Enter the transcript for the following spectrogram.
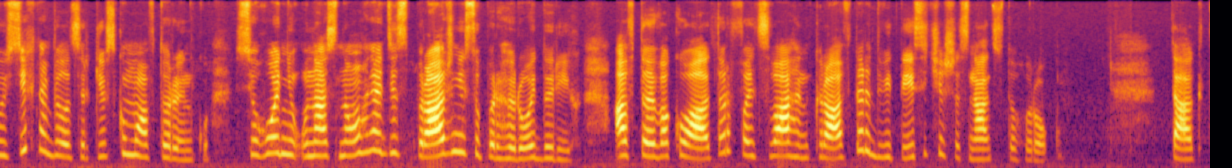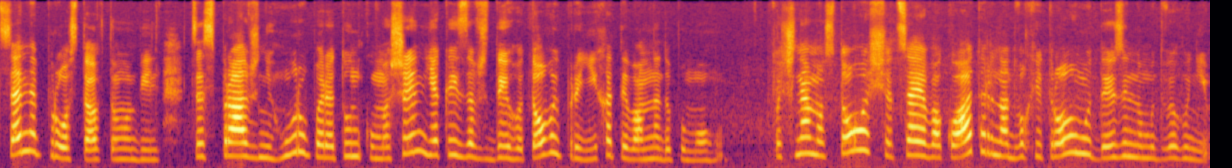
усіх на Білоцерківському авторинку. Сьогодні у нас на огляді справжній супергерой доріг автоевакуатор Volkswagen Crafter 2016 року. Так, це не просто автомобіль, це справжній гуру порятунку машин, який завжди готовий приїхати вам на допомогу. Почнемо з того, що це евакуатор на двохлітровому дизельному двигуні.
